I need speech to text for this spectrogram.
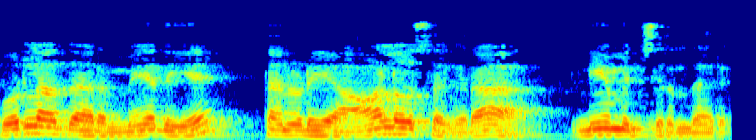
பொருளாதார மேதையை தன்னுடைய ஆலோசகரா நியமிச்சிருந்தாரு.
